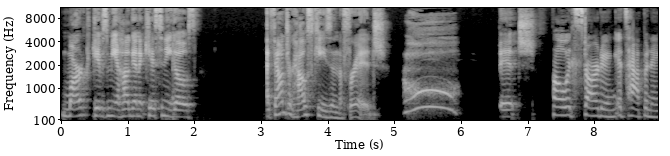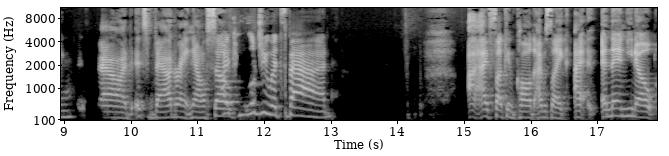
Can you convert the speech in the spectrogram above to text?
Mark gives me a hug and a kiss, and he goes, "I found your house keys in the fridge." Oh, bitch. Oh, it's starting. It's happening. It's bad. It's bad right now. So I told you it's bad. I, I fucking called. I was like, I and then you know,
